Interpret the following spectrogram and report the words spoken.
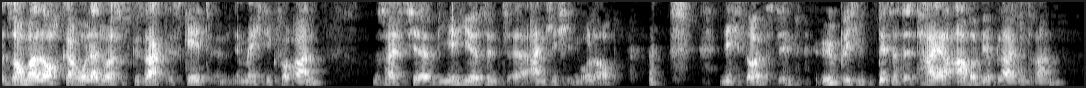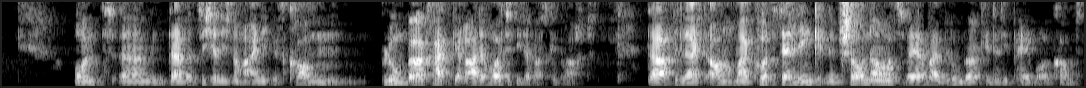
Sommerloch, Carola, du hast es gesagt, es geht mächtig voran. Das heißt, hier, wir hier sind äh, eigentlich im Urlaub. Nicht sonst im üblichen Business Attire, aber wir bleiben dran. Und ähm, da wird sicherlich noch einiges kommen. Bloomberg hat gerade heute wieder was gebracht. Da vielleicht auch noch mal kurz der Link in den Show Notes, wer bei Bloomberg hinter die Paywall kommt.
